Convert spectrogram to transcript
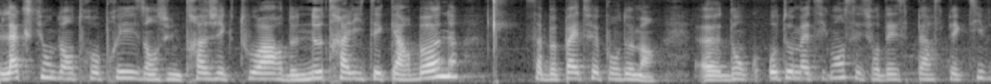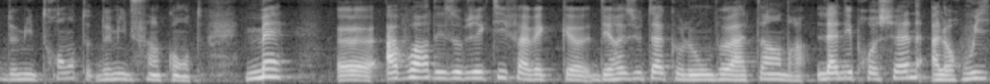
l'action d'entreprise dans une trajectoire de neutralité carbone, ça ne peut pas être fait pour demain. Euh, donc automatiquement, c'est sur des perspectives 2030-2050. Mais avoir des objectifs avec des résultats que l'on veut atteindre l'année prochaine, alors oui,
